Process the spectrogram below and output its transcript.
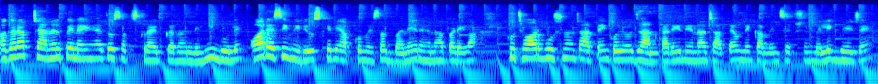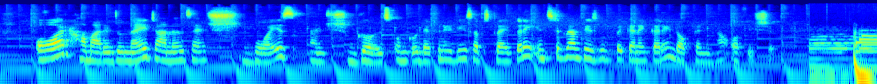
अगर आप चैनल पर नए हैं तो सब्सक्राइब करना नहीं भूलें। और ऐसी वीडियोज़ के लिए आपको मेरे साथ बने रहना पड़ेगा। कुछ और पूछना चाहते हैं, कोई और जानकारी लेना चाहते हैं, उन्हें कमेंट सेक्शन में लिख भेजें। और हमारे जो नए चैनल्स हैं बॉयज़ एंड गर्ल्स उनको डेफिनेटली सब्सक्राइब करें। इंस्टाग्राम फेसबुक पे कनेक्ट करें डॉक्टर नेहा ऑफिशियल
